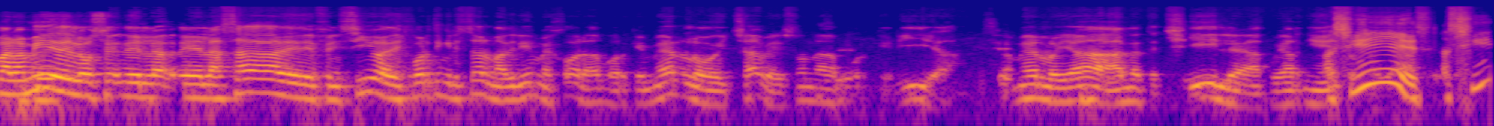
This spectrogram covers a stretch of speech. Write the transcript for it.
para mí, de, los, de, la, de la saga de defensiva de Sporting Cristal, Madrid mejora, porque Merlo y Chávez son una porquería. Merlo ya, ándate a Chile a cuidar nietos. Así es, así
